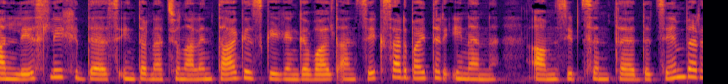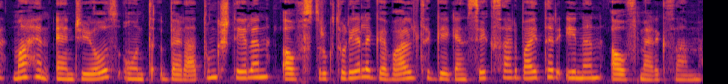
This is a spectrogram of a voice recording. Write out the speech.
Anlässlich des Internationalen Tages gegen Gewalt an SexarbeiterInnen am 17. Dezember machen NGOs und Beratungsstellen auf strukturelle Gewalt gegen SexarbeiterInnen aufmerksam.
